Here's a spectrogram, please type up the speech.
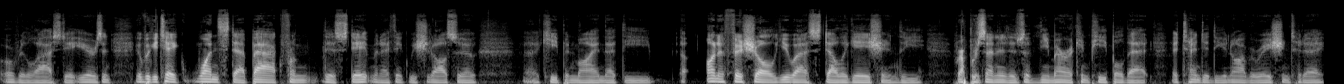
over the last eight years. And if we could take one step back from this statement, I think we should also uh, keep in mind that the unofficial U.S. delegation, the representatives of the American people that attended the inauguration today,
